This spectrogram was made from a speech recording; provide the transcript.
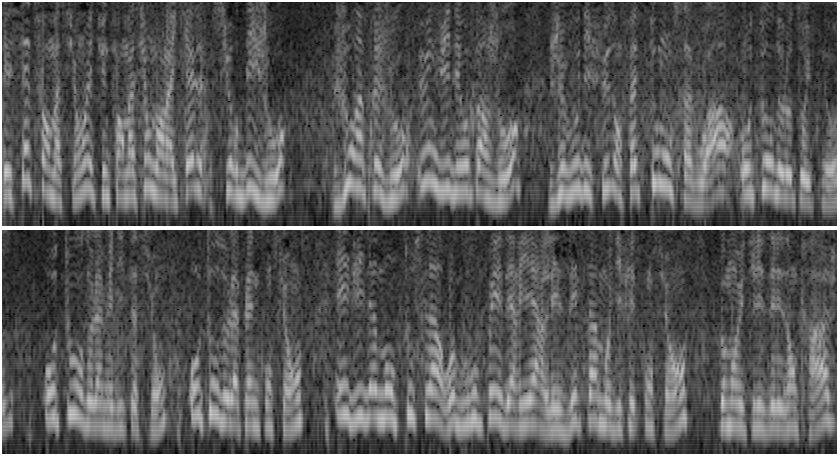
Et cette formation est une formation dans laquelle, sur 10 jours, jour après jour, une vidéo par jour, je vous diffuse en fait tout mon savoir autour de l'auto-hypnose, autour de la méditation, autour de la pleine conscience. Évidemment, tout cela regroupé derrière les états modifiés de conscience, comment utiliser les ancrages,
